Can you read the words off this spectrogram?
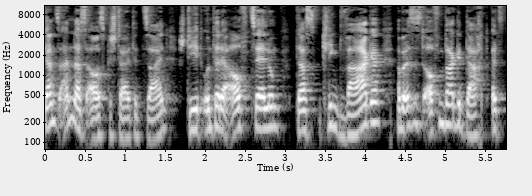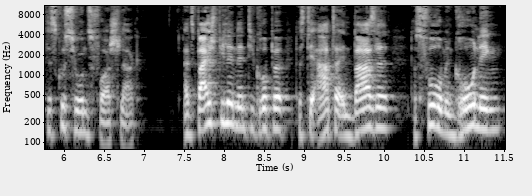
ganz anders ausgestaltet sein, steht unter der Aufzählung. Das klingt vage, aber es ist offenbar gedacht als Diskussionsvorschlag. Als Beispiele nennt die Gruppe das Theater in Basel, das Forum in Groningen,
